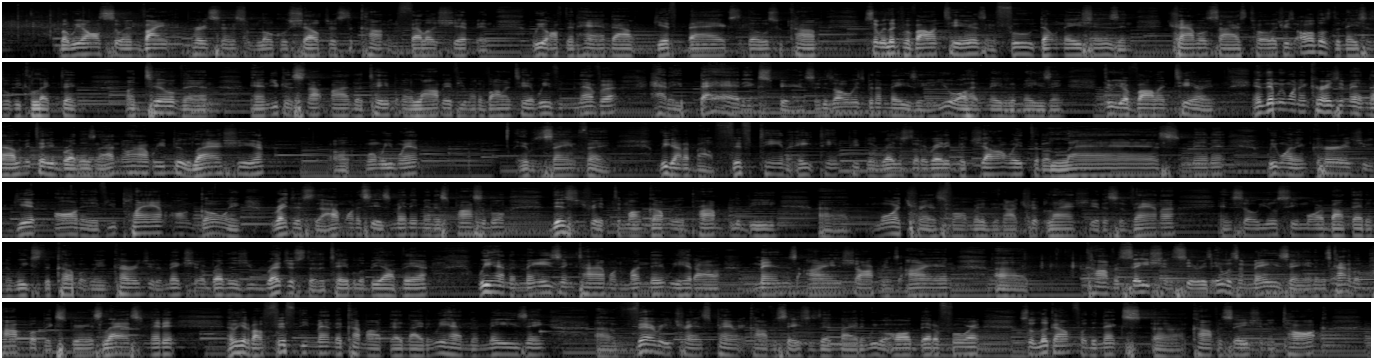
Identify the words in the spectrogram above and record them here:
but we also invite persons from local shelters to come and fellowship, and we often hand out gift bags to those who come. So we're looking for volunteers and food donations and travel sized toiletries. All those donations we'll be collecting until then. And you can stop by the table in the lobby if you want to volunteer. We've never had a bad experience. It has always been amazing, and you all have made it amazing through your volunteering. And then we want to encourage them in. Now, let me tell you, brothers, and I know how we do. Last year, uh, when we went, it was the same thing. We got about 15 or 18 people registered already, but y'all wait to the last minute. We want to encourage you, get on it. If you plan on going, register. I want to see as many men as possible. This trip to Montgomery will probably be uh, more transformative than our trip last year to Savannah. And so you'll see more about that in the weeks to come. But we encourage you to make sure, brothers, you register. The table will be out there. We had an amazing time on Monday. We had our men's Iron Sharpens Iron. Uh, conversation series. It was amazing, and it was kind of a pop up experience last minute. And we had about 50 men to come out that night, and we had an amazing, uh, very transparent conversations that night, and we were all better for it. So look out for the next uh, conversation and talk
